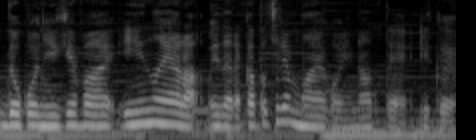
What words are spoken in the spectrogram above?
どこに行けばいいのやらみたいな形で迷子になっていく。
